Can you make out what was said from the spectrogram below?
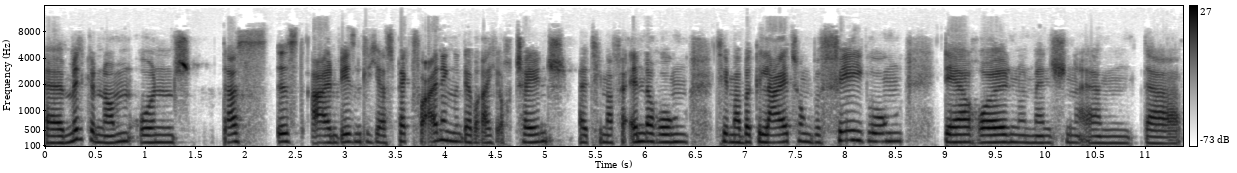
äh, mitgenommen und das ist ein wesentlicher Aspekt, vor allen Dingen in der Bereich auch Change, Thema Veränderung, Thema Begleitung, Befähigung der Rollen und Menschen. Ähm, da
